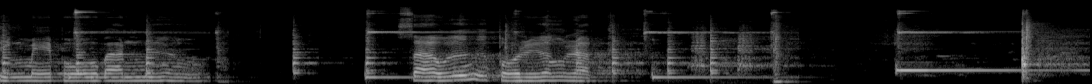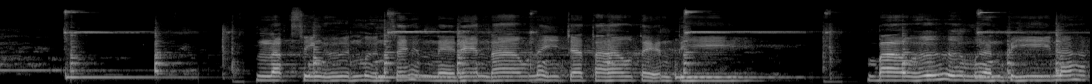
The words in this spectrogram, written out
ทิ้งแม่โพบ้านเมืองสาวเออพอเรื่องรัก นักสิ่งอื่นหมื่นแสนในแดนดาวในจะเท้าเต้นตีบ่าวเออเหมือนปีนัก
